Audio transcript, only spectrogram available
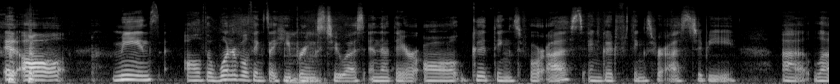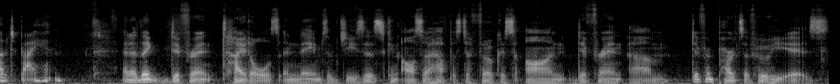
it all means all the wonderful things that he brings to us, and that they are all good things for us and good things for us to be uh, loved by him. And I think different titles and names of Jesus can also help us to focus on different um, different parts of who he is.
